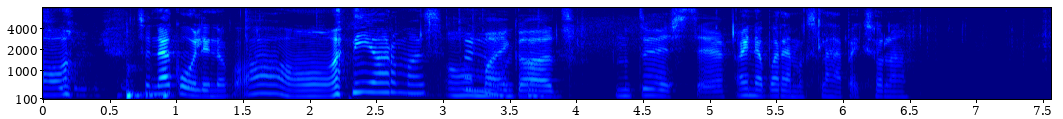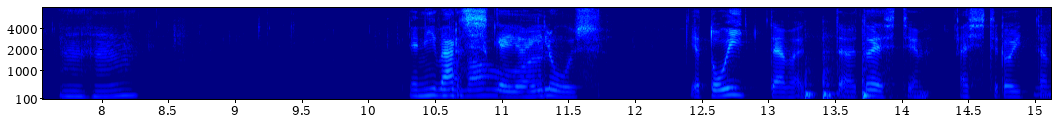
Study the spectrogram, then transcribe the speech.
su nägu oli nagu aa, nii armas. oh my. god, no tõesti. aina paremaks läheb, eks ole mm. -hmm. ja nii värske ja vau. ilus ja toitev, et äh, tõesti hästi toitev.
